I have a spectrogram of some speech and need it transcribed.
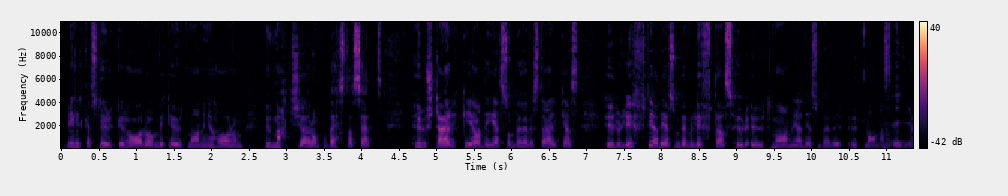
vilka styrkor har de, vilka utmaningar har de, hur matchar dem på bästa sätt? Hur stärker jag det som behöver stärkas? Hur lyfter jag det som behöver lyftas? Hur utmanar jag det som behöver utmanas mm. i?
